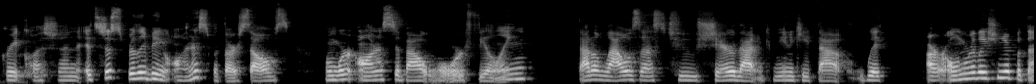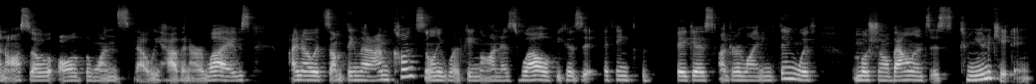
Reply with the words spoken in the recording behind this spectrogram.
Great question. It's just really being honest with ourselves. When we're honest about what we're feeling, that allows us to share that and communicate that with our own relationship, but then also all of the ones that we have in our lives. I know it's something that I'm constantly working on as well because it, I think the biggest underlining thing with emotional balance is communicating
